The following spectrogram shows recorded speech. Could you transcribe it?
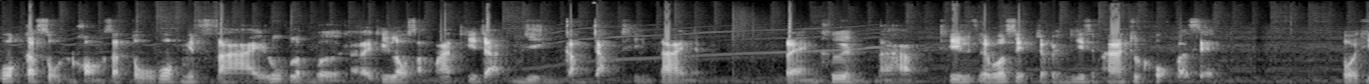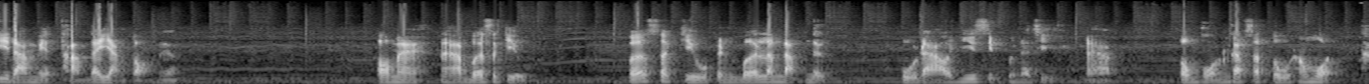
พวกกระสุนของศัตรูพวกมิสไซล์ลูกระเบิดอะไรที่เราสามารถที่จะยิงกำจัดทิ้งได้เนี่ยแรงขึ้นนะครับ ที่เลเวล10 จะเป็น 25.6%โดยที่ดาเมจทำได้อย่างต่อเนื่อง ต่อมานะครับเบิร์สกิลเบิร์สกิลเป็นเบิร์สลำดับหนึ่งคูดาว 20 วินาทีนะครับส่งผลกับศัตรูทั้งหมดท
